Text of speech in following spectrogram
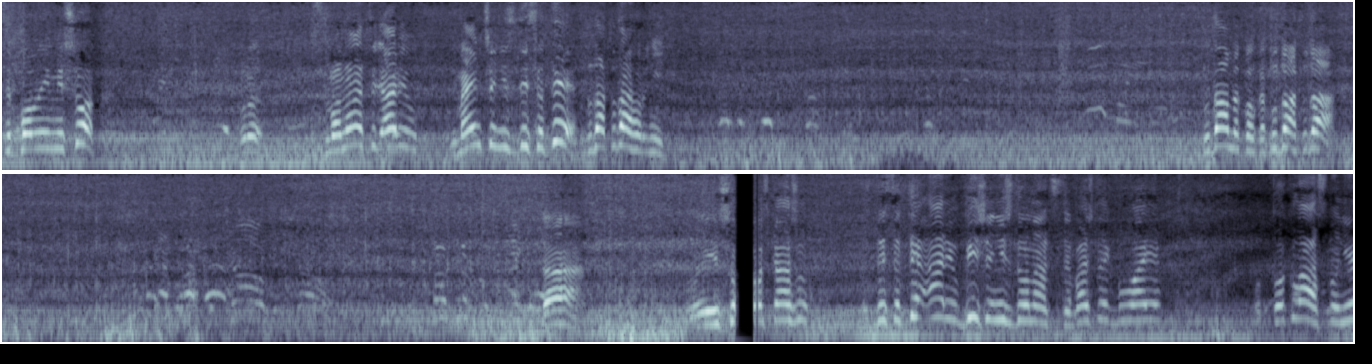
Хлопці, повний мішок. З 12 арів менше, ніж з 10. Туди, туди горніть. Туди, Миколка, туди, туди. Так. Ну і що скажу? З 10 арів більше, ніж з 12. Бачите, як буває? От то класно, ні?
